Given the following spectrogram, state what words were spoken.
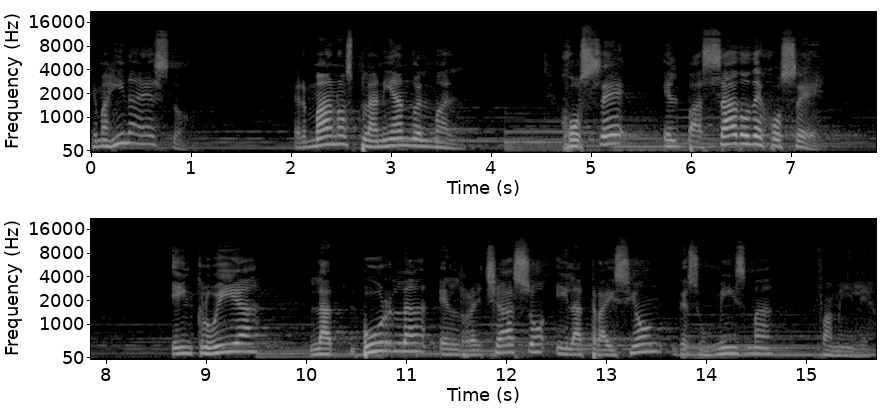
Imagina esto, hermanos planeando el mal. José, el pasado de José, incluía la burla, el rechazo y la traición de su misma familia.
